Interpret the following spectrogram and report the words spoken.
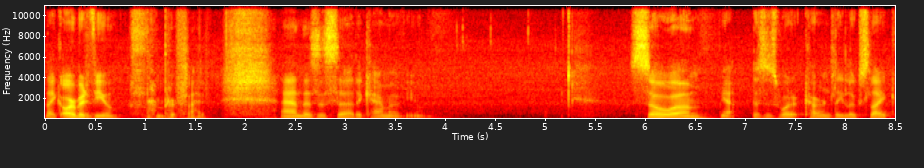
like orbit view number five and this is uh, the camera view. So um, yeah, this is what it currently looks like.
